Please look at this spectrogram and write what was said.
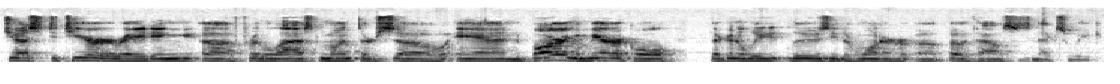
just deteriorating uh, for the last month or so. And barring a miracle, they're going to lose either one or uh, both houses next week.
